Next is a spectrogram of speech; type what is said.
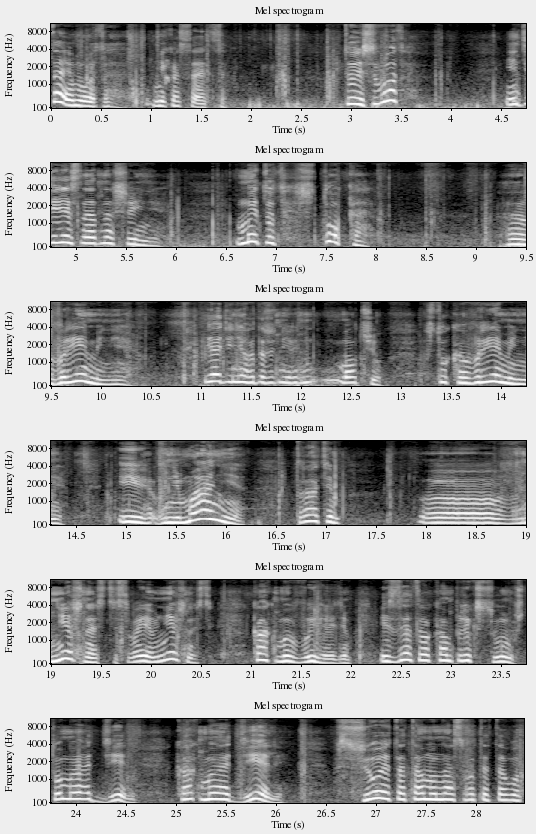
да ему это не касается. То есть вот интересное отношение. Мы тут столько э, времени я о деньгах даже не молчу. Столько времени и внимания тратим э, внешности, своей внешности, как мы выглядим. Из этого комплексуем, что мы одели, как мы одели. Все это там у нас вот это вот,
